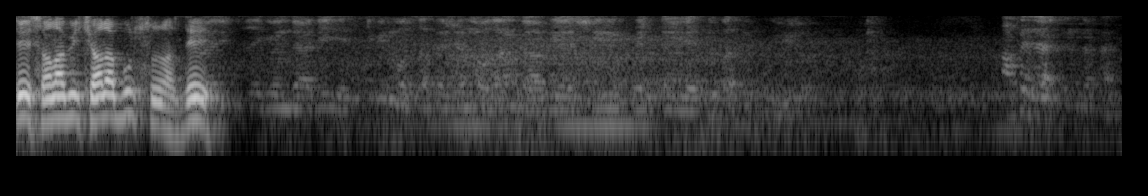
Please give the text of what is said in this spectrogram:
De sana bir çare bulsunlar de. Bize gönderdiği eski bir Mossad ajanı olan Gabriel Şirin kayıtlarıyla tıpatıp uyuyor. Affedersiniz efendim.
